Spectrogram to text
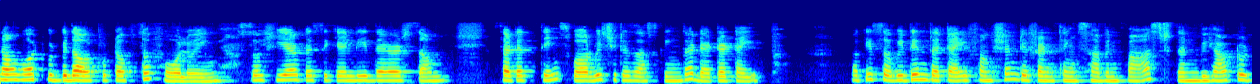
now what would be the output of the following? So here basically there are some certain things for which it is asking the data type okay so within the type function different things have been passed then we have to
